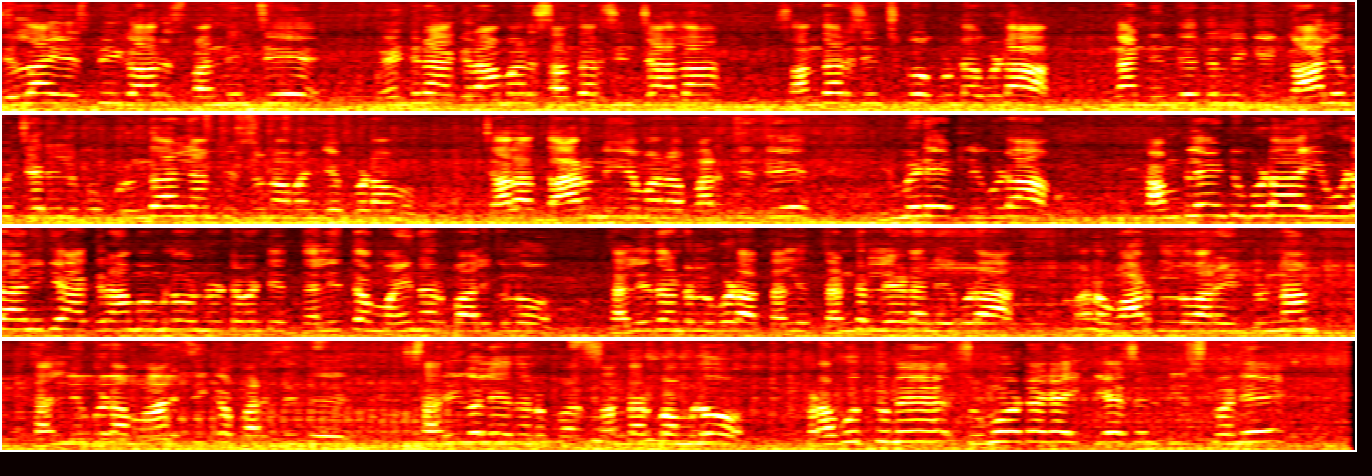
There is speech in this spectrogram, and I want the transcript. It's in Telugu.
జిల్లా ఎస్పీ గారు స్పందించి వెంటనే ఆ గ్రామాన్ని సందర్శించాలా? సందర్శించుకోకుండా కూడా ఇంకా నిందితులకి గాలింపు చర్యలకు బృందాలను పంపిస్తున్నామని చెప్పడం చాలా దారుణీయమైన పరిస్థితి. ఇమ్మీడియట్లీ కూడా కంప్లైంట్ కూడా ఇవ్వడానికి ఆ గ్రామంలో ఉన్నటువంటి దళిత మైనర్ బాలికలు తల్లిదండ్రులు కూడా తల్లి తండ్రి లేడని కూడా మనం వార్తల ద్వారా వింటున్నాం. తల్లి కూడా మానసిక పరిస్థితి సరిగా లేదన్న సందర్భంలో ప్రభుత్వమే సుమోటగా ఈ కేసును తీసుకొని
